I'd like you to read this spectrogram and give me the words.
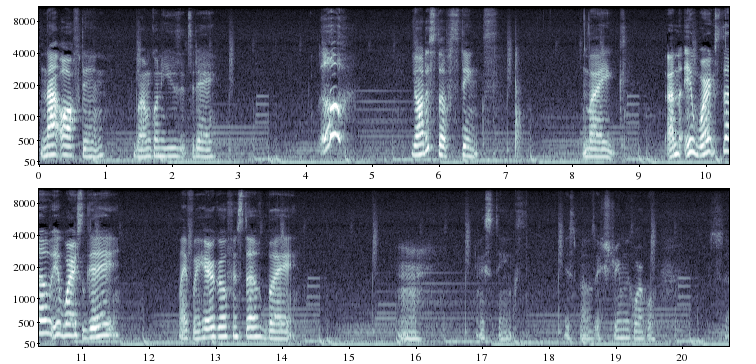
Not often, but I'm gonna use it today. Oh, y'all, this stuff stinks. Like, I, it works though. It works good, like for hair growth and stuff. But mm, it stinks. It smells extremely horrible. So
